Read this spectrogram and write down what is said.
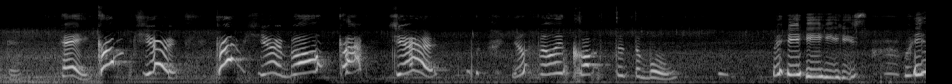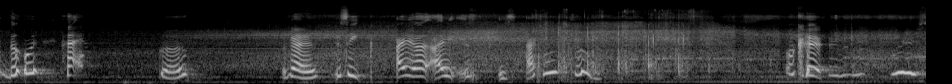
Okay. Hey, come here! Come here, bro! Come here! You're feeling Please. We you doing? Good. Okay, you see, I, uh, I, it's, it's actually true. Okay, please.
